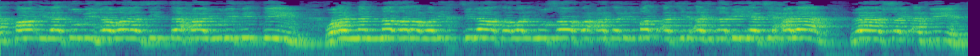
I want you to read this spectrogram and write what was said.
القائلة بجواز التحايل في الدين وأن النظر والاختلاط والمصافحة للمرأة الأجنبية حلال لا شيء فيه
